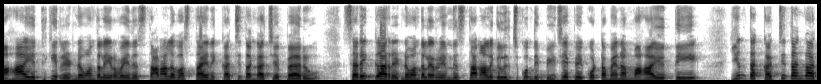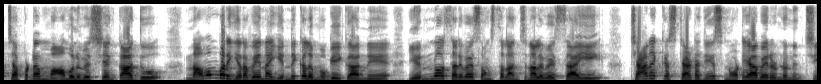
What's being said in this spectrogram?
మహాయుతికి రెండు వందల ఇరవై ఐదు స్థానాలు వస్తాయని ఖచ్చితంగా చెప్పారు. సరిగ్గా రెండు వందల ఇరవై ఎనిమిది స్థానాలు గెలుచుకుంది బీజేపీ కూటమైన మహాయుతి ఇంత ఖచ్చితంగా చెప్పడం మామూలు విషయం కాదు. నవంబర్ ఇరవైన ఎన్నికలు ముగియగానే ఎన్నో సర్వే సంస్థలు అంచనాలు వేశాయి. చాణక్య స్ట్రాటజీస్ నూట యాభై రెండు నుంచి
